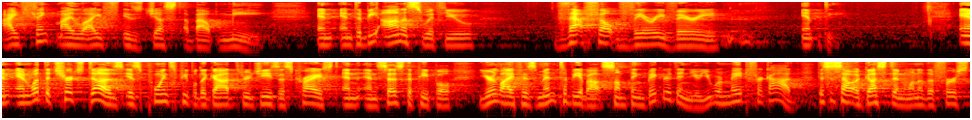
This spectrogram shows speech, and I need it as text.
I think my life is just about me. And, and to be honest with you, that felt very, very empty. And, and what the church does is points people to God through Jesus Christ and, and says to people, Your life is meant to be about something bigger than you. You were made for God. This is how Augustine, one of the first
